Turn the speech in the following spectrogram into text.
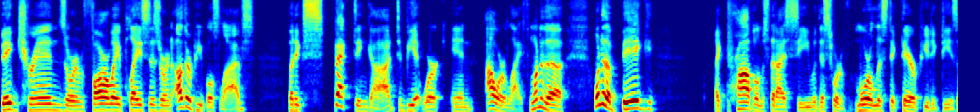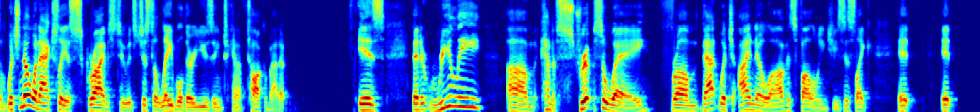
big trends or in faraway places or in other people's lives, but expecting God to be at work in our life. One of the one of the big like problems that I see with this sort of moralistic therapeutic deism, which no one actually ascribes to, it's just a label they're using to kind of talk about it, is that it really um, kind of strips away from that which I know of as following Jesus. Like it, it,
